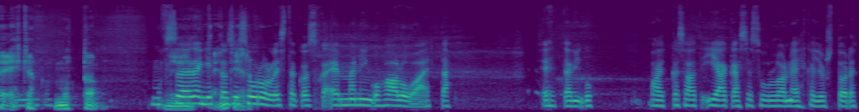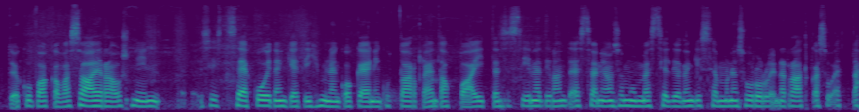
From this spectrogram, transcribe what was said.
Ehkä, niin kuin, mutta... Mutta niin, se on jotenkin tosi tiedä. surullista, koska en mä niin kuin halua, että, että niin kuin vaikka sä oot iäkäs ja sulla on ehkä just todettu joku vakava sairaus, niin siis se kuitenkin, että ihminen kokee niin kuin tarpeen tappaa itsensä siinä tilanteessa, niin on se mun mielestä silti jotenkin semmoinen surullinen ratkaisu, että,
